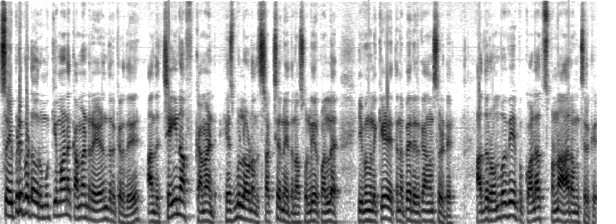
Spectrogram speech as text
ஸோ இப்படிப்பட்ட ஒரு முக்கியமான கமாண்டர் எழுந்திருக்கிறது அந்த செயின் ஆஃப் கமாண்ட் ஹெஸ்புல்லாவோட அந்த ஸ்ட்ரக்சர் நேற்று நான் சொல்லியிருப்பேன்ல இவங்களுக்கு கீழே எத்தனை பேர் இருக்காங்கன்னு சொல்லிட்டு. அது ரொம்பவே இப்போ கொலாப்ஸ் பண்ண ஆரம்பிச்சிருக்கு.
